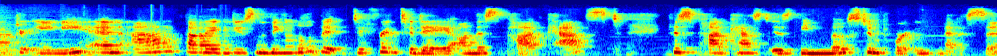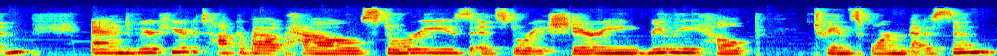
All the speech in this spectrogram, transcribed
Dr. Amy, and I thought I'd do something a little bit different today on this podcast. This podcast is the most important medicine, and we're here to talk about how stories and story sharing really help transform medicine.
